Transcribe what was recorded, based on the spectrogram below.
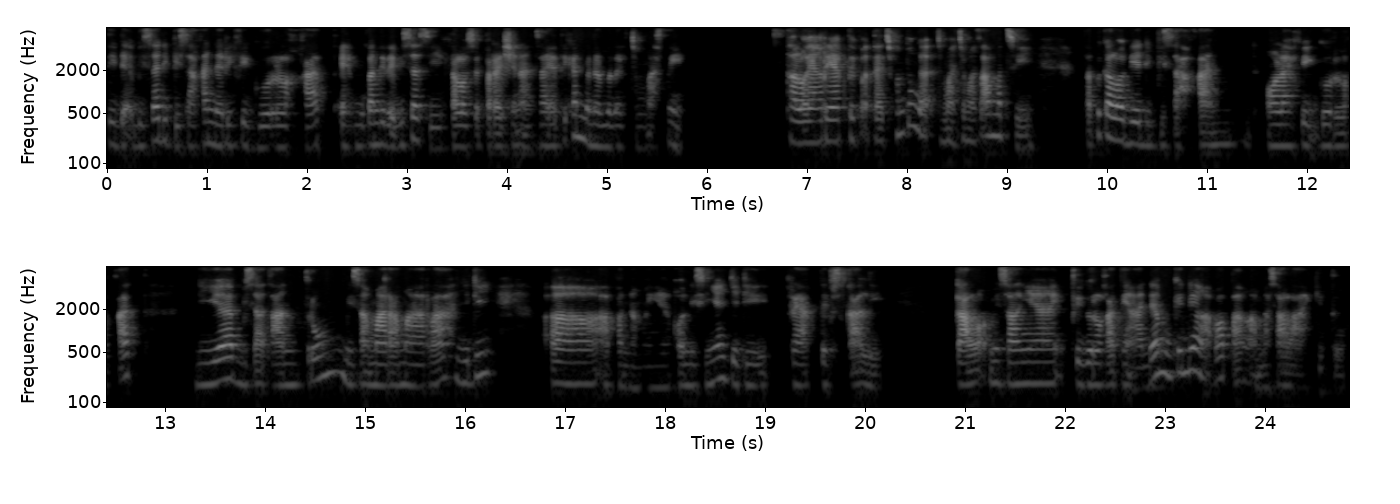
tidak bisa dipisahkan dari figur lekat eh bukan tidak bisa sih kalau separation anxiety kan benar-benar cemas nih. Kalau yang reactive attachment tuh nggak cemas-cemas amat sih tapi kalau dia dipisahkan oleh figur lekat dia bisa tantrum bisa marah-marah jadi uh, apa namanya kondisinya jadi reaktif sekali kalau misalnya figur lekatnya ada mungkin dia nggak apa-apa, nggak masalah gitu,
